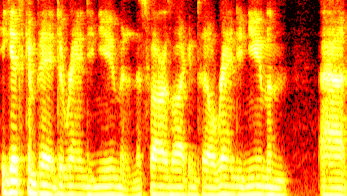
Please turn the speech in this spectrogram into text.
he gets compared to Randy Newman, and as far as I can tell, Randy Newman, uh,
